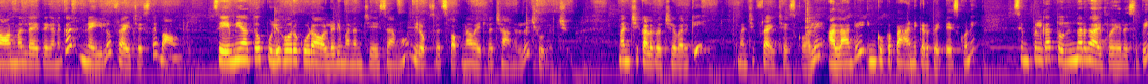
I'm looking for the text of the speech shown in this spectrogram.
నార్మల్ది అయితే కనుక నెయ్యిలో ఫ్రై చేస్తే బాగుంటుంది. సేమియాతో పులిహోర కూడా ఆల్రెడీ మనం చేసాము. మీరు ఒకసారి స్వప్న వైట్ల ఛానల్లో చూడొచ్చు. మంచి కలర్ వచ్చే వరకు మంచి ఫ్రై చేసుకోవాలి. అలాగే ఇంకొక ప్యాన్ ఇక్కడ పెట్టేసుకొని సింపుల్గా తొందరగా అయిపోయే రెసిపీ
